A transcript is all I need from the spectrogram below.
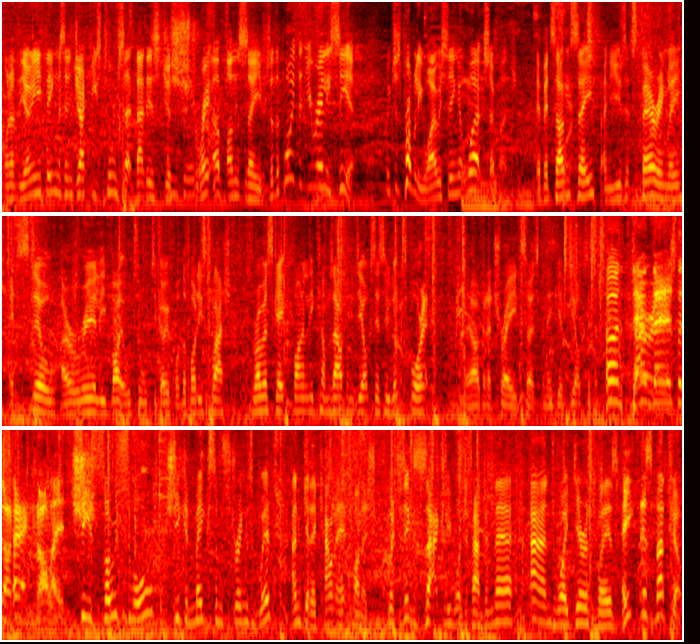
One of the only things in Jacqui's toolset that is just straight up unsafe, to the point that you rarely see it, which is probably why we're seeing it work so much. If it's unsafe and you use it sparingly, it's still a really vital tool to go for. The body splash, throw escape finally comes out from Deoxys, who looks for it. They are going to trade, so it's going to give Deoxys a turn. There and there's the the tech knowledge. She's so small, she can make some strings with and get a counter hit punish, which is exactly what just happened there, and why Geras players hate this matchup.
